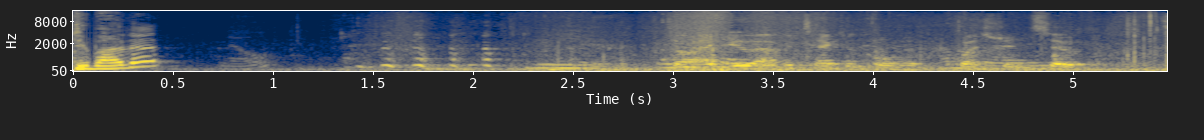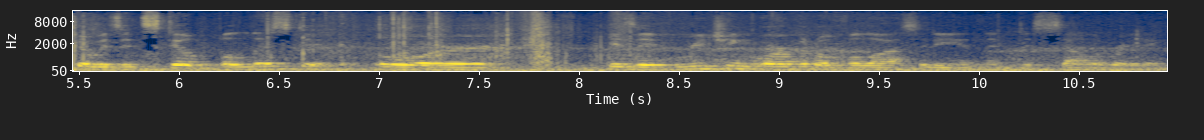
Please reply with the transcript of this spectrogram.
you buy that? No. So I do have a technical question. So, so is it still ballistic, or is it reaching orbital velocity and then decelerating?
